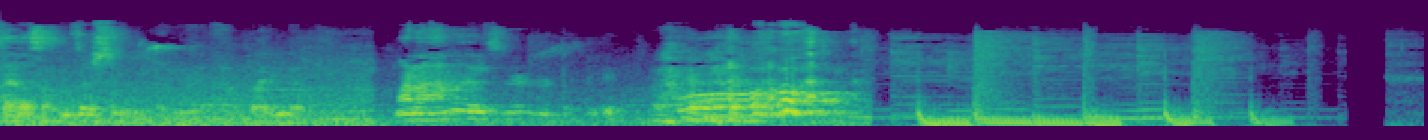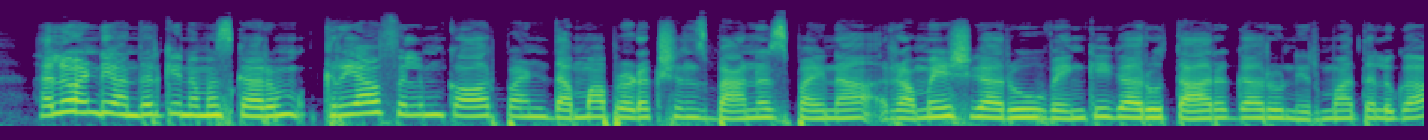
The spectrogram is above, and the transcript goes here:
చాలా సంతోషం ఉంటుంది. మా నాన్న ఉంటుంది హలో అండి అందరికీ నమస్కారం. Kriya film corp and Dhamma productions banners పైన రమేష్ గారు వెంకీ గారు తారక్ గారు నిర్మాతలుగా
